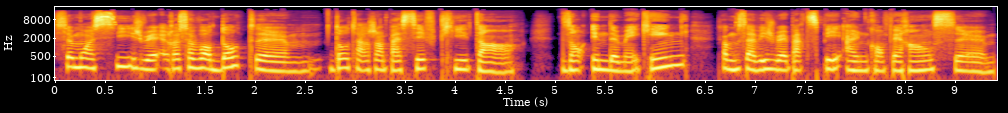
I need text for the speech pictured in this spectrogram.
Ce mois-ci, je vais recevoir d'autres euh, d'autres argent passifs qui est en disons in the making. Comme vous savez, je vais participer à une conférence euh,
